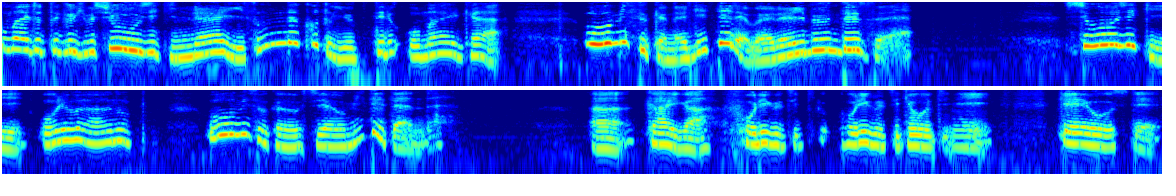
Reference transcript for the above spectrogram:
お前と高木は正直ない。そんなこと言ってるお前が、大晦日投げたら笑いもんださ。正直、俺はあの、大晦日の試合を見てたんだ。ああ、カイが、堀口、堀口教授に、KO して、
